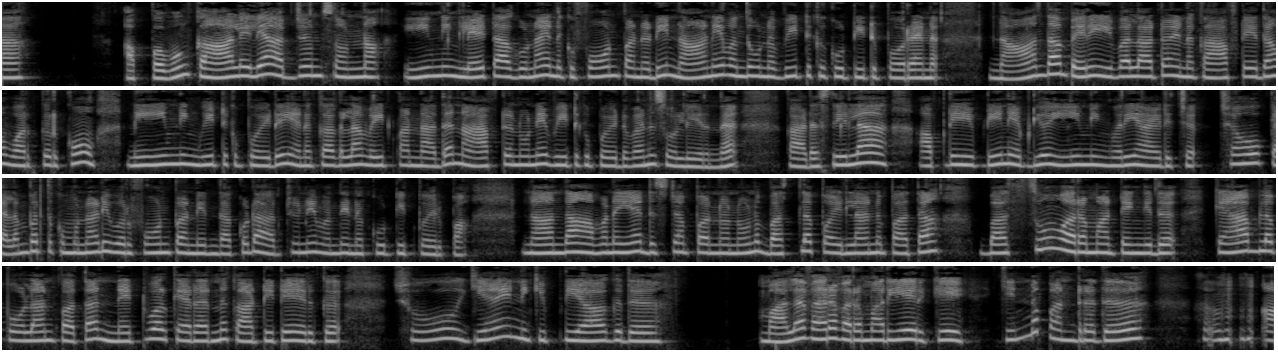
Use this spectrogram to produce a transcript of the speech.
அப்போவும் காலையிலே அர்ஜுன் சொன்னான் ஈவினிங் லேட் ஆகும்னா எனக்கு ஃபோன் பண்ணடி நானே வந்து உன்னை வீட்டுக்கு கூட்டிகிட்டு போகிறேன்னு நான் தான் பெரிய இவளாட்டம். எனக்கு ஆஃப் டே தான் ஒர்க் இருக்கும். நீ ஈவினிங் வீட்டுக்கு போயிடு. எனக்காகலாம் வெயிட் பண்ணாத. நான் ஆஃப்டர்நூனே வீட்டுக்கு போயிடுவேன்னு சொல்லியிருந்தேன். கடைசியில் அப்படி இப்படின்னு எப்படியோ ஈவினிங் வரையும் ஆயிடுச்சு. ஸோ கிளம்புறதுக்கு முன்னாடி ஒரு ஃபோன் பண்ணியிருந்தா கூட அர்ஜுனே வந்து என்னை கூட்டிகிட்டு போயிருப்பான். நான் தான் அவனையே டிஸ்டர்ப் பண்ணணும்னு பஸ்ஸில் போயிடலான்னு பார்த்தா பஸ்ஸும் வர மாட்டேங்குது கேபில் போகலான்னு பார்த்தா நெட்ஒர்க் எரர்னு காட்டிகிட்டே இருக்குது ஸோ ஏன் இன்னைக்கு இப்படி ஆகுது? மழை வேற வர மாதிரியே இருக்கே. என்ன பண்ணுறது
